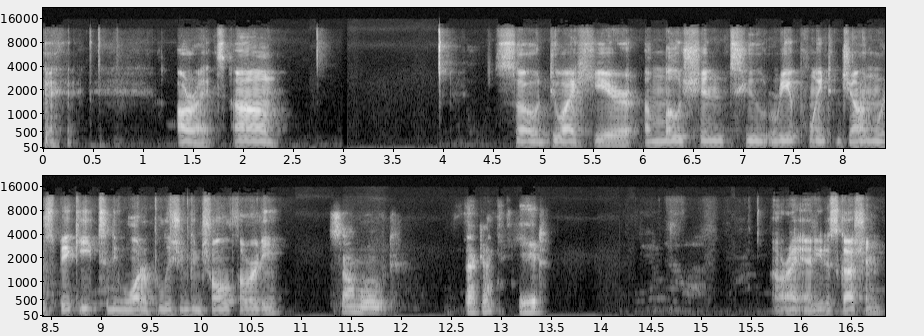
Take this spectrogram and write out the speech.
All right. Um, so do I hear a motion to reappoint John Worsbicky to the Water Pollution Control Authority? So moved. Second, Heede. All right, any discussion?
